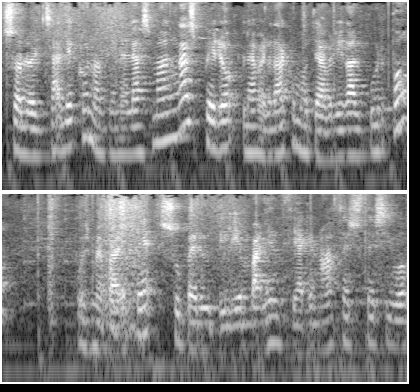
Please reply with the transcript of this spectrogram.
solo el chaleco, no tiene las mangas, pero la verdad como te abriga el cuerpo, pues me parece súper útil. Y en Valencia, que no hace excesivo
